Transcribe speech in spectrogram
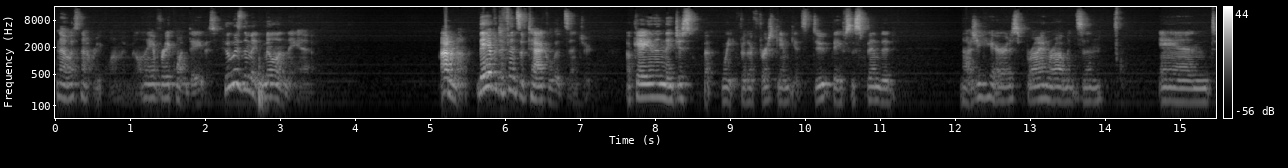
no, it's not Raekwon McMillan. They have Raekwon Davis. Who is the McMillan they have? I don't know. They have a defensive tackle that's injured. Okay, and then they just wait for their first game against Duke. They've suspended Najee Harris, Brian Robinson, and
